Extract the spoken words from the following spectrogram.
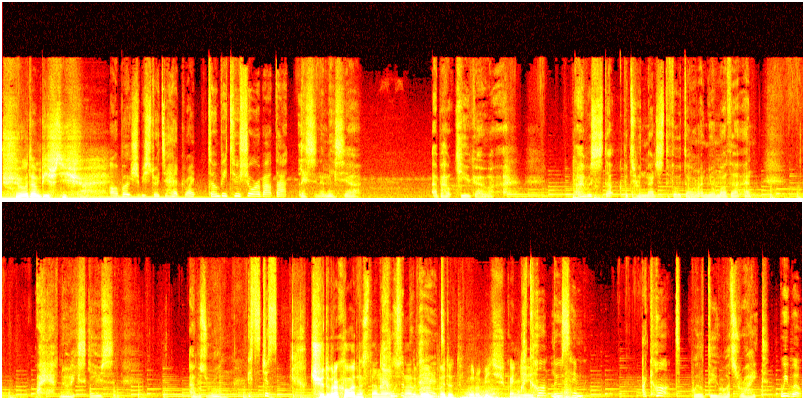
Что вы там пишете еще? Our boat should be straight ahead, right? Don't be too sure about that. Listen, Amicia. About Hugo. I was stuck between Magister Vaudin and your mother, and I have no excuse. I was wrong. It's just Чё доброхладно становится? Надо было этот вырубить I кондей. can't lose him. I can't. We'll do what's right. We will.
